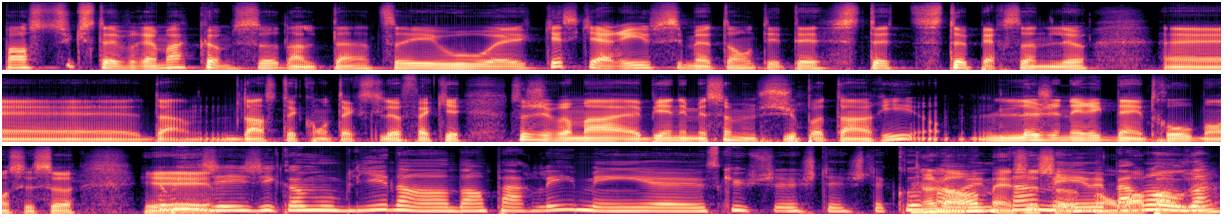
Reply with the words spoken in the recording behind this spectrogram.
penses-tu que c'était vraiment comme ça dans le temps, tu sais, ou euh, qu'est-ce qui arrive si, mettons, tu étais cette, personne-là euh, dans, dans ce contexte-là, fait que ça, j'ai vraiment euh, bien aimé ça, même si j'ai pas tant ri. Le générique d'intro, bon, c'est ça. Et- Ah Oui, j'ai- j'ai comme oublié d'en parler, mais euh, excuse, je, je te, je te coupe Non, en non, même mais temps, c'est ça, mais on va en parlons-en.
